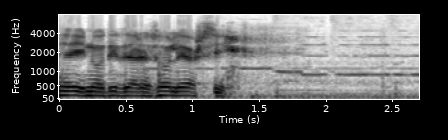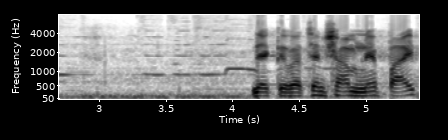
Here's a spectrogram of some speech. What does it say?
এই নদীর ধারে চলে আসছি। দেখতে পাচ্ছেন সামনে পাইপ।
